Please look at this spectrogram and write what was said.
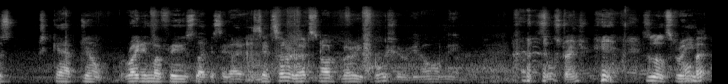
just kept, you know, right in my face. Like I said, I, I said, "Sir, that's not very kosher." You know, what I mean, It's a little strange. it's a little strange. bit.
